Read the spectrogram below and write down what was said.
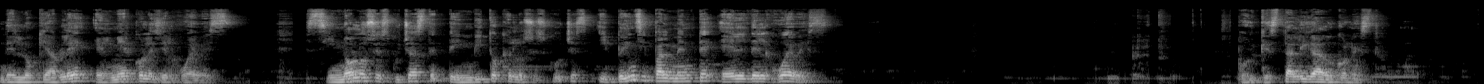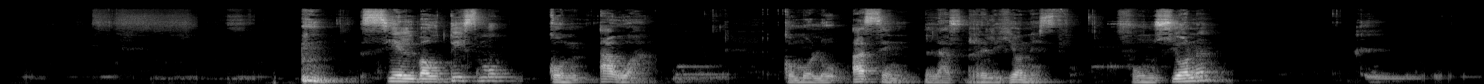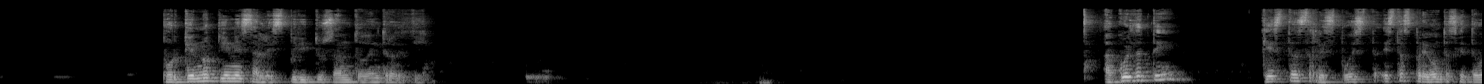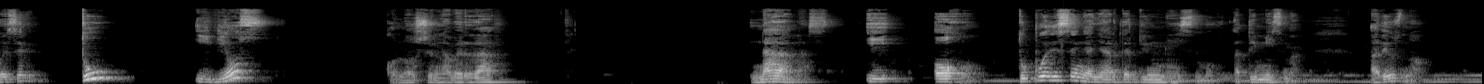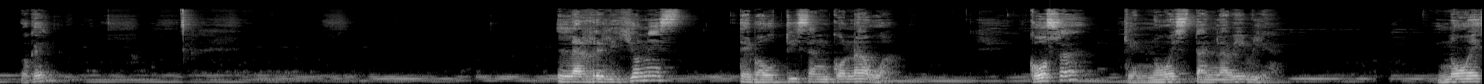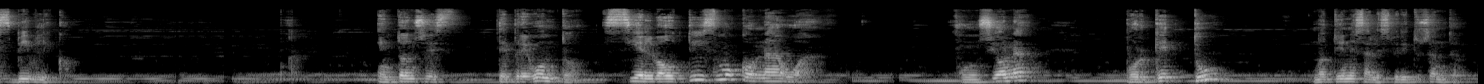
de lo que hablé el miércoles y el jueves. Si no los escuchaste, te invito a que los escuches y principalmente el del jueves. Porque está ligado con esto. si el bautismo con agua, como lo hacen las religiones, funciona, ¿por qué no tienes al Espíritu Santo dentro de ti? Acuérdate que estas respuestas, estas preguntas que te voy a hacer, tú y Dios conocen la verdad. Nada más. Y ojo, Tú puedes engañarte a ti mismo, a ti misma. A Dios no. ¿Ok? Las religiones te bautizan con agua, cosa que no está en la Biblia. No es bíblico. Entonces, te pregunto, si el bautismo con agua funciona, ¿por qué tú no tienes al Espíritu Santo?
